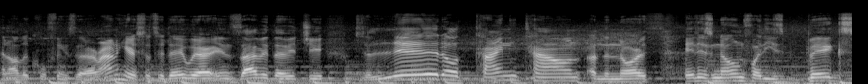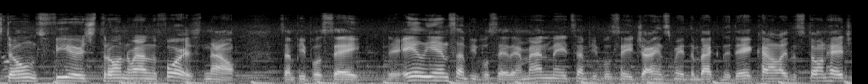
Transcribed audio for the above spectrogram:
and all the cool things that are around here. So today we are in Zavidovici, which is a little tiny town on the north. It is known for these big stone spheres thrown around the forest. Now, some people say they're aliens, some people say they're man-made, some people say giants made them back in the day, kind of like the Stonehenge.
